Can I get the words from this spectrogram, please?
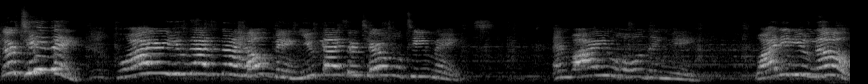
They're teaming! Why are you guys not helping? You guys are terrible teammates. And why are you holding me? Why did you know?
